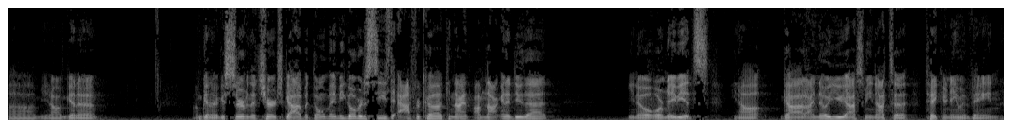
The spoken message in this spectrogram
Um, you know, I'm going to. I'm going to serve in the church, God, but don't make me go overseas to Africa. Can I? I'm not going to do that. You know, or maybe it's, you know, God, I know you asked me not to take your name in vain,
